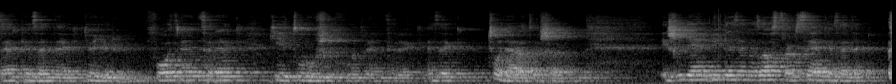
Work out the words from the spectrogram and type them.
szerkezetek, gyönyörű foltrendszerek, két tónusú foltrendszerek. Ezek csodálatosak. És ugye mindezek az asztral szerkezetek,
